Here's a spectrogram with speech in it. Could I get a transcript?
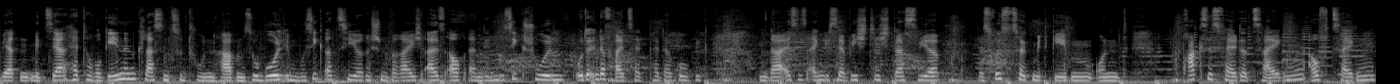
werden mit sehr heterogenen Klassen zu tun haben, sowohl im musikerzieherischen Bereich als auch an den Musikschulen oder in der Freizeitpädagogik. Und da ist es eigentlich sehr wichtig, dass wir das Rüstzeug mitgeben und Praxisfelder zeigen, aufzeigen,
